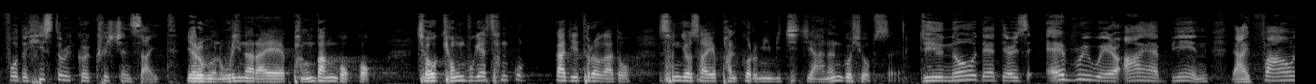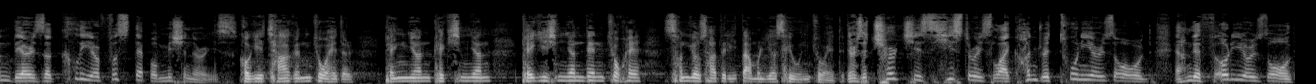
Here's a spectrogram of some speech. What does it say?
for the historical Christian site. 여러분, 우리나라의 방방곡곡, 저 경북의 산골 까지 들어가도 선교사의 발걸음이 미치지 않은 곳이 없어요. Do you know that there's everywhere I have been, I found there's a clear footstep of missionaries. 거기 작은 교회들, 100년, 110년, 120년 된 교회 선교사들이 땀 흘려 세운 교회들. There's a church's history is like 120 years old and 130 years old.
